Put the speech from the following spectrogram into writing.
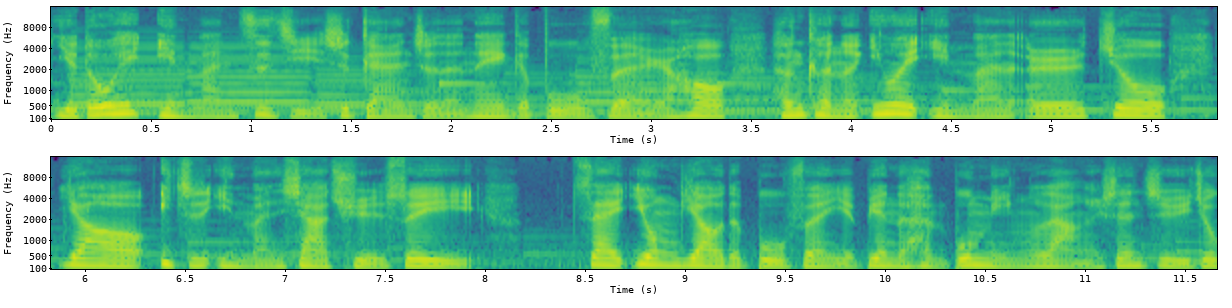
也都会隐瞒自己是感染者的那个部分，然后很可能因为隐瞒而就要一直隐瞒下去，所以。在用药的部分也变得很不明朗，甚至于就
